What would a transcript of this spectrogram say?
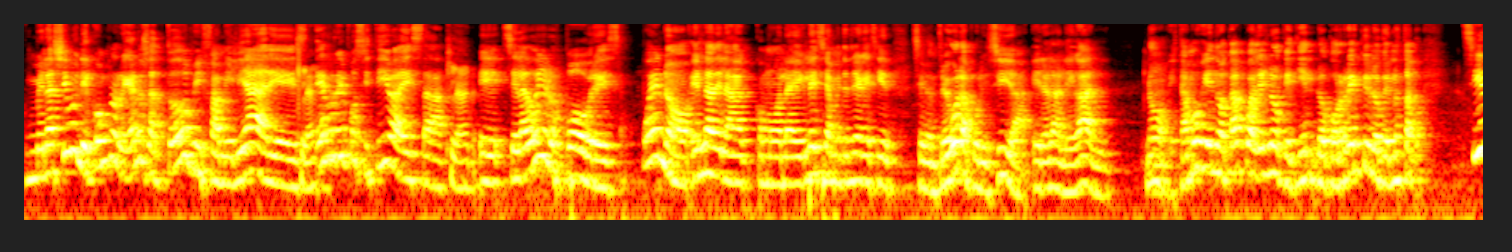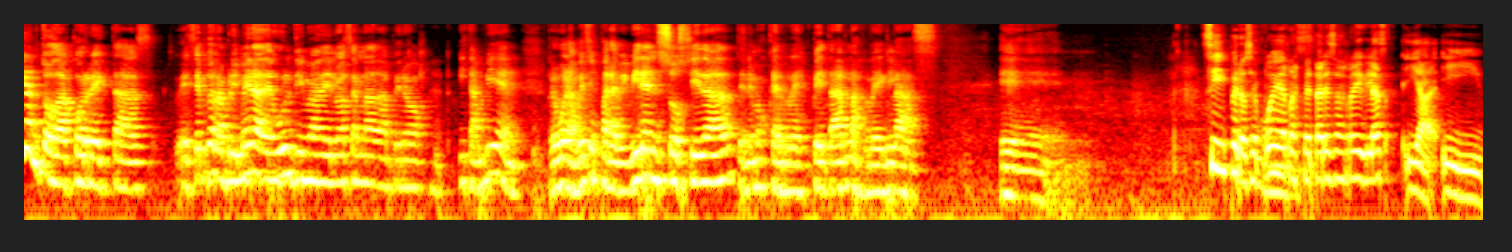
Me la llevo y le compro regalos a todos mis familiares. Claro. Es re positiva esa. Claro. Eh, se la doy a los pobres. Bueno, es la de la, como la iglesia me tendría que decir, se lo entregó la policía, era la legal. No, estamos viendo acá cuál es lo que tiene, lo correcto y lo que no está. Sí eran todas correctas, excepto la primera de última de no hacer nada, pero. Y también. Pero bueno, a veces para vivir en sociedad tenemos que respetar las reglas. eh, Sí, pero se puede respetar esas reglas y, a- y-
